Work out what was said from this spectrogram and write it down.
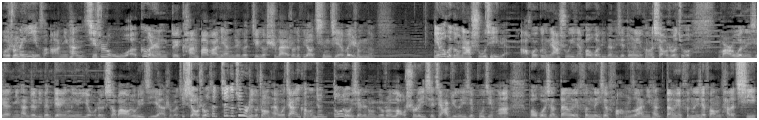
我说那意思啊，你看，其实我个人对看八八年的这个这个时代的时候就比较亲切，为什么呢？因为会更加熟悉一点啊，会更加熟悉一点，包括里边那些东西，可能小时候就玩过那些。你看这里边电影里有这个小霸王游戏机啊，是吧？就小时候它这个就是这个状态。我家里可能就都有一些这东西，比如说老式的一些家具的一些布景啊，包括像单位分的一些房子啊。你看单位分的那些房子，它的漆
